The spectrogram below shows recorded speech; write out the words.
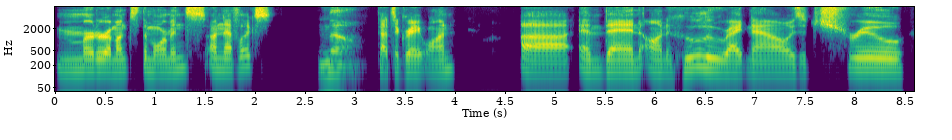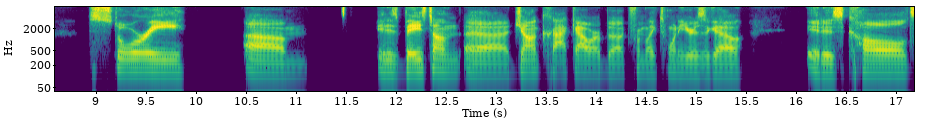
Murder Amongst the Mormons on Netflix? No. That's a great one. Uh, and then on Hulu right now is a true story. Um, it is based on a Jon Krakauer book from like 20 years ago. It is called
